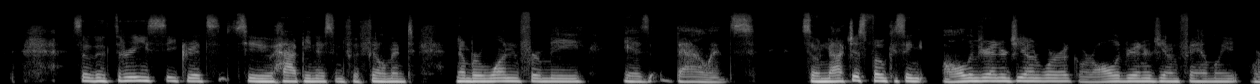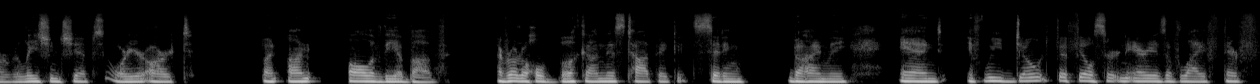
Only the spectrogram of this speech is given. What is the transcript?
so, the three secrets to happiness and fulfillment number one for me is balance. So, not just focusing all of your energy on work or all of your energy on family or relationships or your art, but on all of the above. I wrote a whole book on this topic. It's sitting behind me. And if we don't fulfill certain areas of life, there f-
